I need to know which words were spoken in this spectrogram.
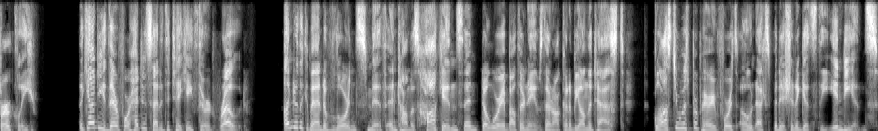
Berkeley. The county therefore had decided to take a third road. Under the command of Lawrence Smith and Thomas Hawkins, and don't worry about their names, they're not going to be on the test, Gloucester was preparing for its own expedition against the Indians.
